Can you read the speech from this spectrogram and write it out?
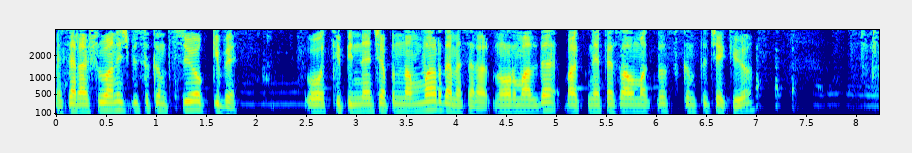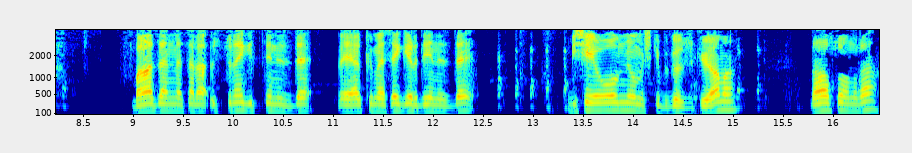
Mesela şu an hiçbir sıkıntısı yok gibi. O tipinden çapından var da mesela normalde bak nefes almakta sıkıntı çekiyor. Bazen mesela üstüne gittiğinizde veya kümese girdiğinizde bir şey olmuyormuş gibi gözüküyor ama daha sonra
